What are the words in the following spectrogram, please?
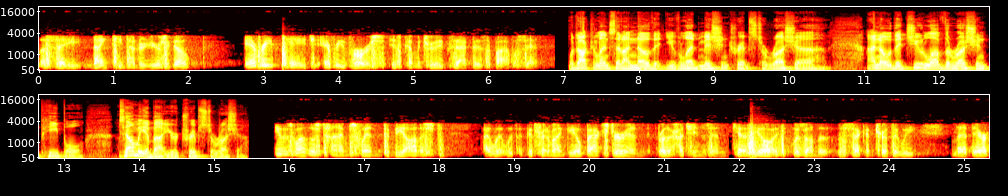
let's say 1,900 years ago. Every page, every verse is coming true exactly as the Bible said. Well, Dr. Lindsted, I know that you've led mission trips to Russia. I know that you love the Russian people. Tell me about your trips to Russia. It was one of those times when, to be honest, I went with a good friend of mine, Gail Baxter, and Brother Hutchings, and Kenneth Hill, I think, was on the, the second trip that we led there.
